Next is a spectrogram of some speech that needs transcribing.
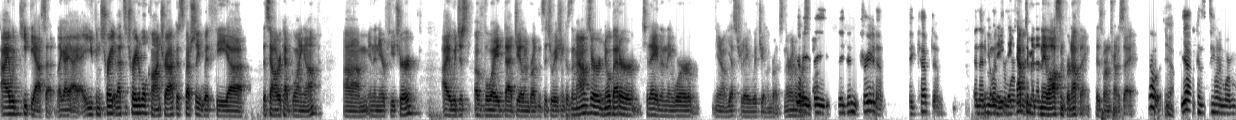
I would keep the asset. Like I, I, you can trade. That's a tradable contract, especially with the uh, the salary cap going up um, in the near future. I would just avoid that Jalen Brunson situation because the Mavs are no better today than they were, you know, yesterday with Jalen Brunson. They're in a yeah, worse. They, they, they didn't trade him; they kept him, and then he went they, for they more. They kept money. him, and then they lost him for nothing. Is what I'm trying to say. No, yeah, yeah, because he wanted more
